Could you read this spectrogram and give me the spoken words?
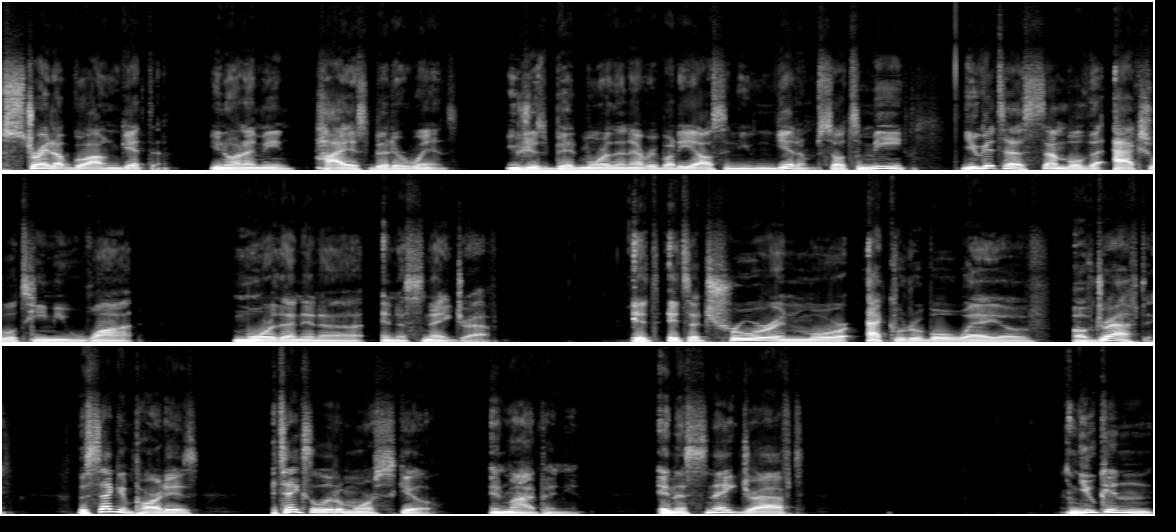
straight up go out and get them. You know what I mean? Highest bidder wins. You just bid more than everybody else and you can get them. So to me, you get to assemble the actual team you want more than in a in a snake draft. It's it's a truer and more equitable way of of drafting. The second part is it takes a little more skill, in my opinion. In a snake draft, you can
